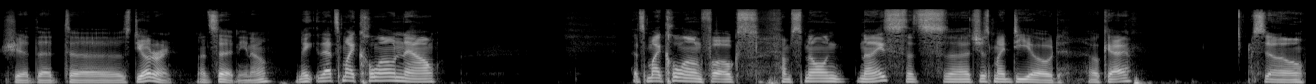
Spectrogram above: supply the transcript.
shit that uh, is deodorant. That's it, you know. Make, that's my cologne now. That's my cologne, folks. If I'm smelling nice, that's uh, just my deode. Okay. So,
